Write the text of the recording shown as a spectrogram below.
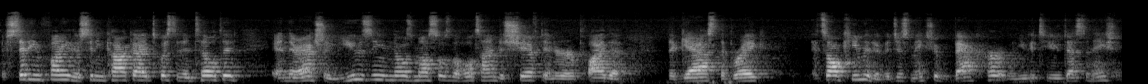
They're sitting funny, they're sitting cockeyed, twisted and tilted, and they're actually using those muscles the whole time to shift and to apply the, the gas, the brake. It's all cumulative. It just makes your back hurt when you get to your destination.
